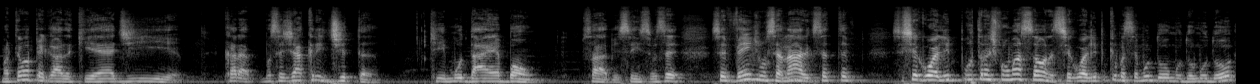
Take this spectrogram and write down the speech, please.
Mas tem uma pegada que é de, cara, você já acredita que mudar é bom, sabe? Sim, se você você vem de um cenário que você teve- você chegou ali por transformação, né? Você chegou ali porque você mudou, mudou, mudou,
